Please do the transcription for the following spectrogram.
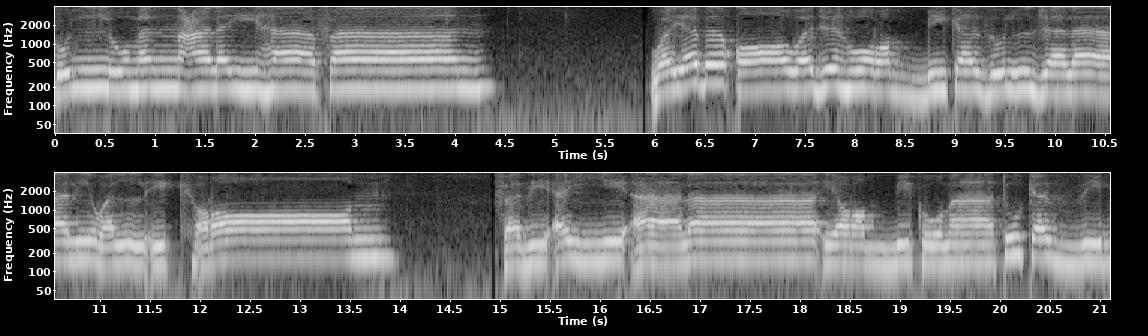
كل من عليها فان ويبقى وجه ربك ذو الجلال والإكرام فبأي آلاء ربكما تكذبان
